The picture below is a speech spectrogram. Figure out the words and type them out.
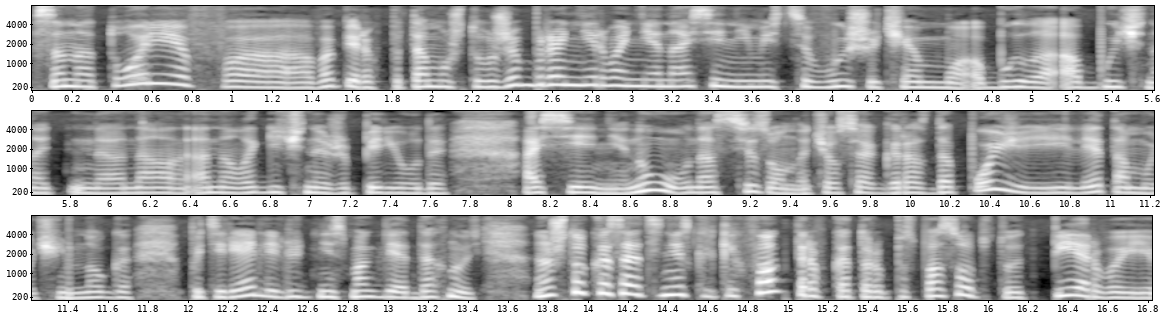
санаториев. Э, Во-первых, потому что уже бронирование на осенние месяцы выше, чем было обычно на на аналогичные же периоды осенние. Ну, у нас сезон начался гораздо позже, и летом очень много потеряли, люди не смогли отдохнуть. Но что касается нескольких факторов, которые поспособствуют. Первый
